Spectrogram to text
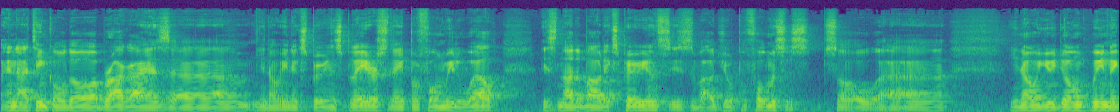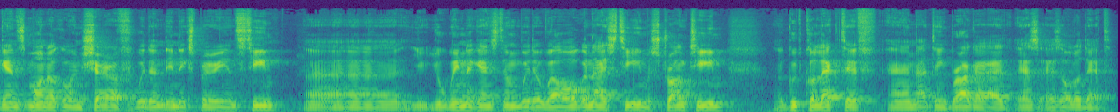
and I think although Braga has um, you know inexperienced players, they perform really well. It's not about experience; it's about your performances. So uh, you know you don't win against Monaco and Sheriff with an inexperienced team. Uh, you, you win against them with a well organized team, a strong team, a good collective, and I think Braga has, has all of that.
